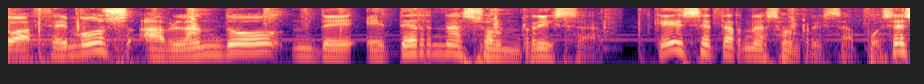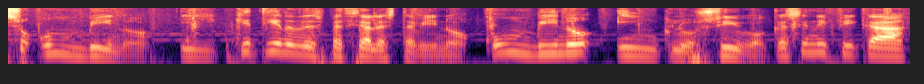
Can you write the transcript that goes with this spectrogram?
Lo hacemos hablando de Eterna Sonrisa. ¿Qué es Eterna Sonrisa? Pues es un vino. ¿Y qué tiene de especial este vino? Un vino inclusivo. ¿Qué significa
